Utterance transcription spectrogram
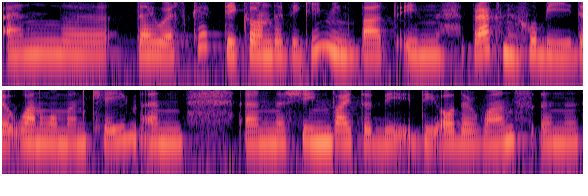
And uh, they were skeptic on the beginning, but in Bräkne-Hoby, the one woman came and and she invited the, the other ones. And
